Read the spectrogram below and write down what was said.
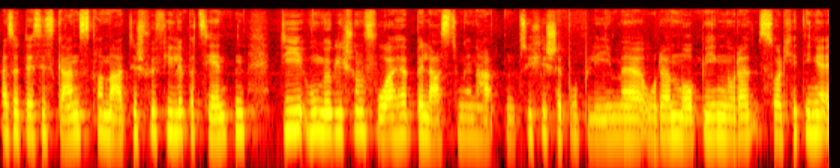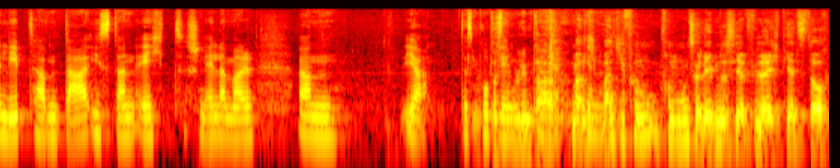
Also das ist ganz dramatisch für viele Patienten, die womöglich schon vorher Belastungen hatten, psychische Probleme oder Mobbing oder solche Dinge erlebt haben. Da ist dann echt nicht schnell einmal ähm, ja, das Problem, das Problem da. Manch, genau. Manche von, von, uns erleben das ja vielleicht jetzt auch,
